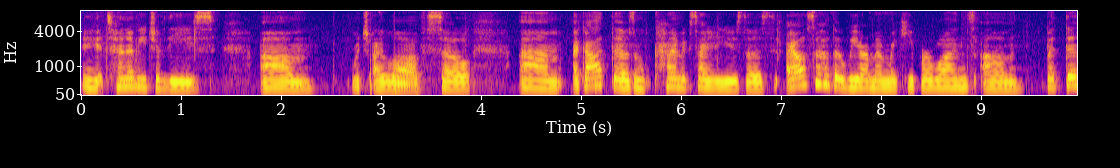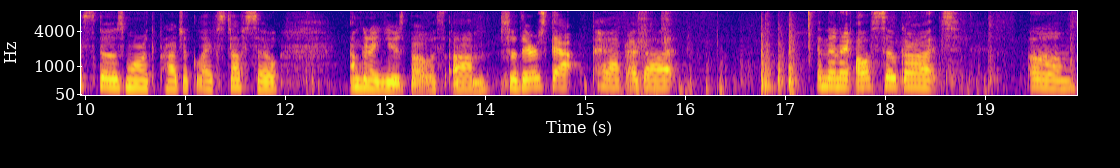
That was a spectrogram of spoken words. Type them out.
And you get 10 of each of these, um, which I love. So um, I got those. I'm kind of excited to use those. I also have the We Are Memory Keeper ones. Um, but this goes more with Project Life stuff. So I'm going to use both. Um, so there's that pack I got. And then I also got um,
